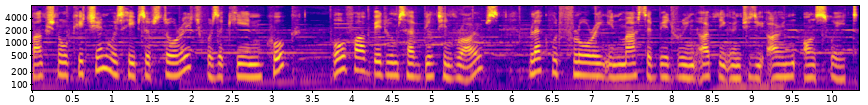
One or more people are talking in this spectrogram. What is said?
Functional kitchen with heaps of storage for the keen cook. All five bedrooms have built-in robes. Blackwood flooring in master bedroom opening into the own ensuite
